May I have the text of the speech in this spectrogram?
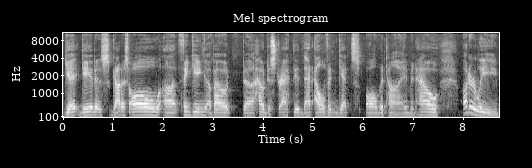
get, get us got us all uh, thinking about uh, how distracted that Alvin gets all the time and how utterly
